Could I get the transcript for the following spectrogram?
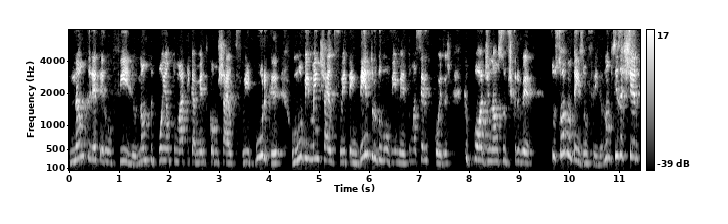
não querer ter um filho não te põe automaticamente como child free, porque o movimento child free tem dentro do movimento uma série de coisas que podes não subscrever Tu só não tens um filho. Não precisas ser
